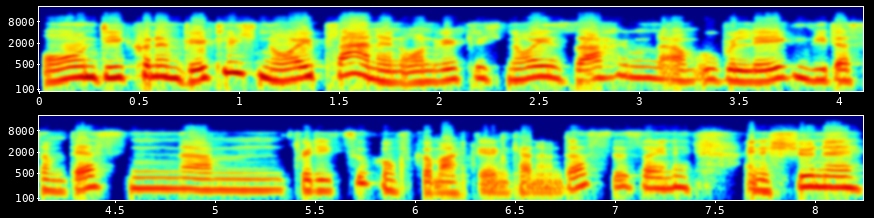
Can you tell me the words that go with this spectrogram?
und die können wirklich neu planen und wirklich neue Sachen überlegen, wie das am besten ähm, für die Zukunft gemacht werden kann. Und das ist eine, eine schöne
